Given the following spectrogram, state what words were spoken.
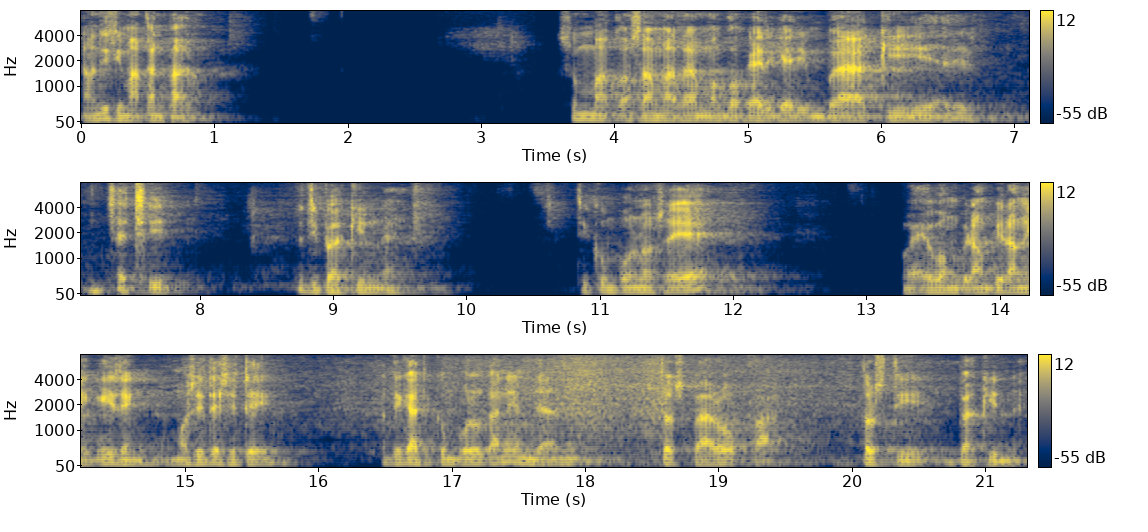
Nanti dimakan bareng Summa sama mengko keri-keri bagi jadi dibagi nih dikumpulno se wae wong pirang-pirang iki sing mau sithik-sithik. Ketika dikumpulkan ini menjadi terus barokah terus dibagi nih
